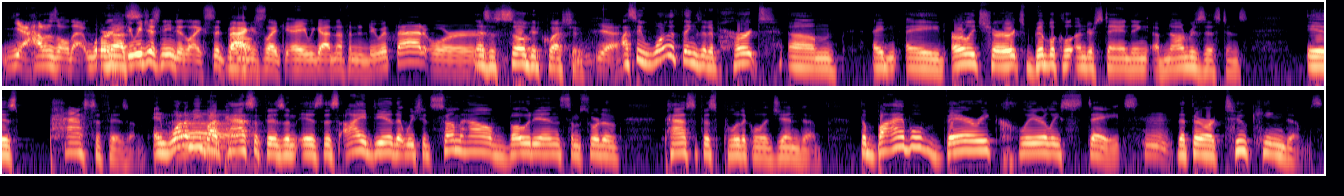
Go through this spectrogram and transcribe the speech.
yeah? How does all that work? Do we just need to like sit back Well- and just like, hey, we got nothing to do with that, or That's a so good question. Yeah. I see one of the things that have hurt um, a, a early church biblical understanding of non-resistance is pacifism. And what I mean by pacifism is this idea that we should somehow vote in some sort of pacifist political agenda. The Bible very clearly states hmm. that there are two kingdoms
